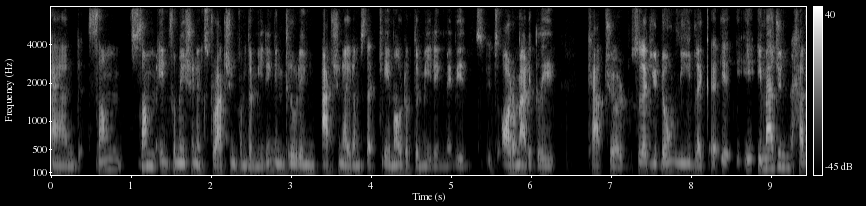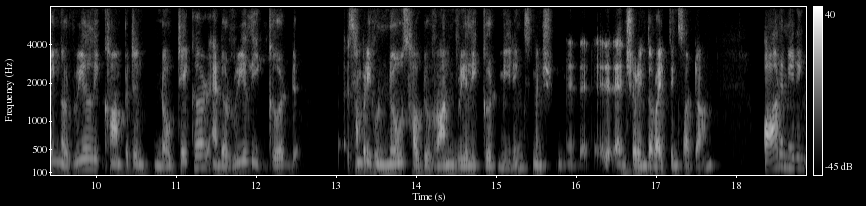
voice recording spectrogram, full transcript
and some some information extraction from the meeting including action items that came out of the meeting. Maybe it's, it's automatically captured so that you don't need like imagine having a really competent note taker and a really good somebody who knows how to run really good meetings ensuring the right things are done automating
